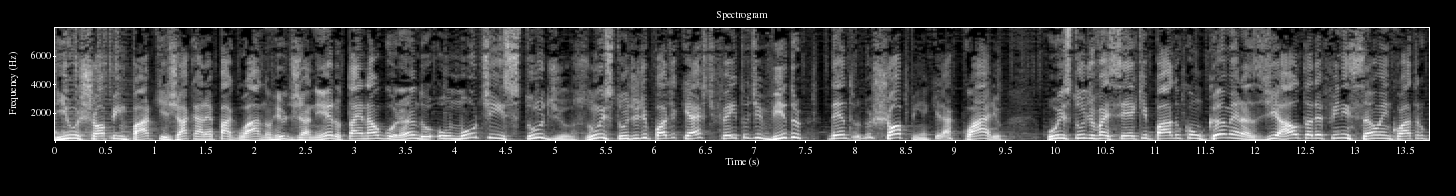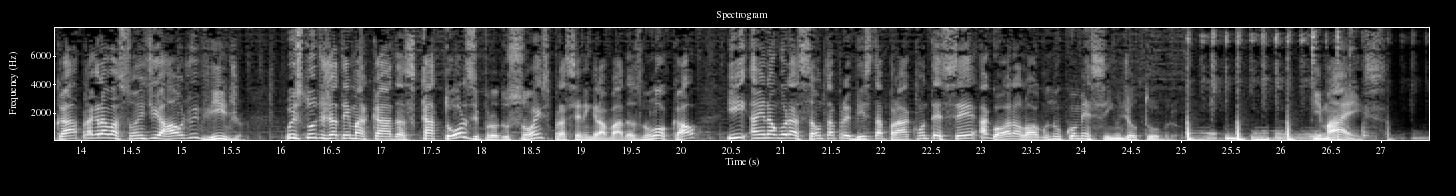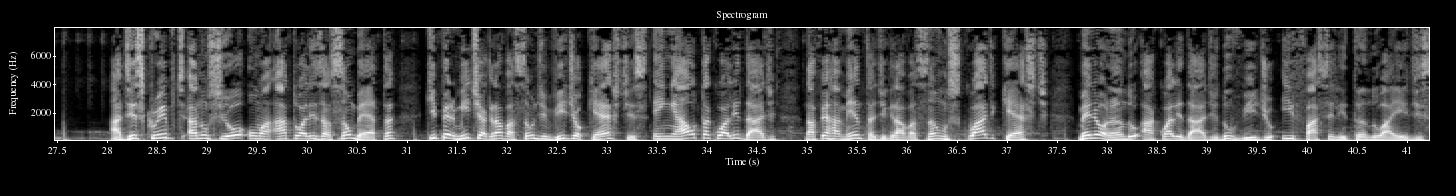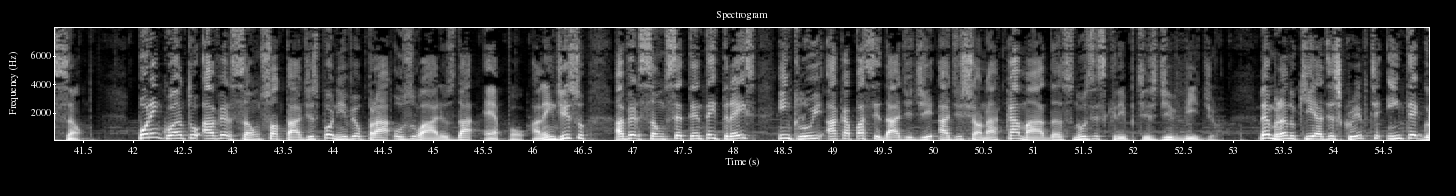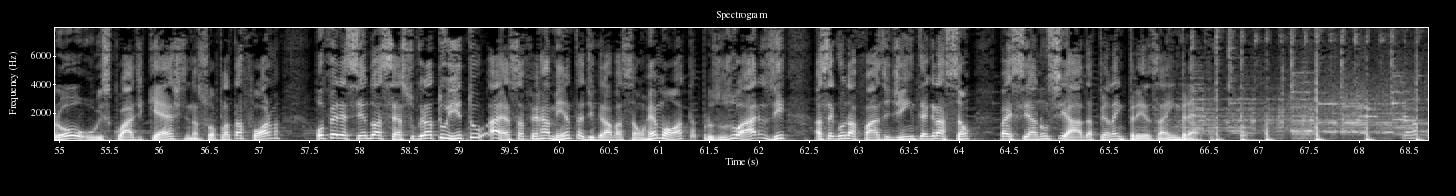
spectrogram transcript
E o Shopping Park Jacarepaguá, no Rio de Janeiro, está inaugurando o Multi Studios, um estúdio de podcast feito de vidro dentro do shopping, aquele aquário. O estúdio vai ser equipado com câmeras de alta definição em 4K para gravações de áudio e vídeo. O estúdio já tem marcadas 14 produções para serem gravadas no local e a inauguração está prevista para acontecer agora, logo no comecinho de outubro. E mais, a Descript anunciou uma atualização beta que permite a gravação de videocasts em alta qualidade na ferramenta de gravação Squadcast, melhorando a qualidade do vídeo e facilitando a edição. Por enquanto, a versão só está disponível para usuários da Apple. Além disso, a versão 73 inclui a capacidade de adicionar camadas nos scripts de vídeo. Lembrando que a Descript integrou o Squadcast na sua plataforma, oferecendo acesso gratuito a essa ferramenta de gravação remota para os usuários e a segunda fase de integração vai ser anunciada pela empresa em breve.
